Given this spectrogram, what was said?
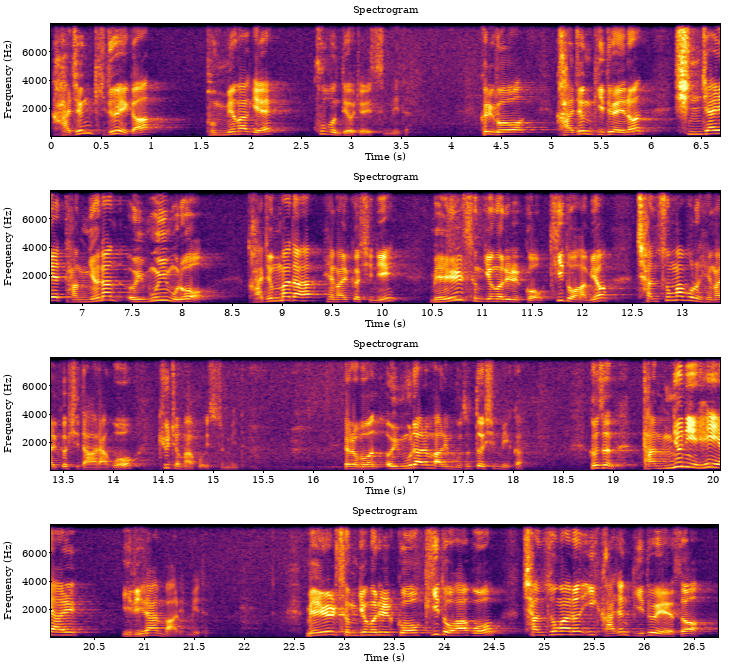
가정 기도회가 분명하게 구분되어져 있습니다. 그리고 가정 기도회는 신자의 당연한 의무이므로 가정마다 행할 것이니 매일 성경을 읽고 기도하며 찬송함으로 행할 것이다라고 규정하고 있습니다. 여러분 의무라는 말이 무슨 뜻입니까? 그것은 당연히 해야 할 일이란 말입니다. 매일 성경을 읽고 기도하고 찬송하는 이 가정 기도회에서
